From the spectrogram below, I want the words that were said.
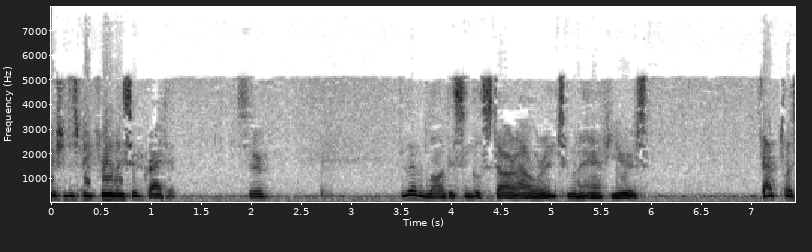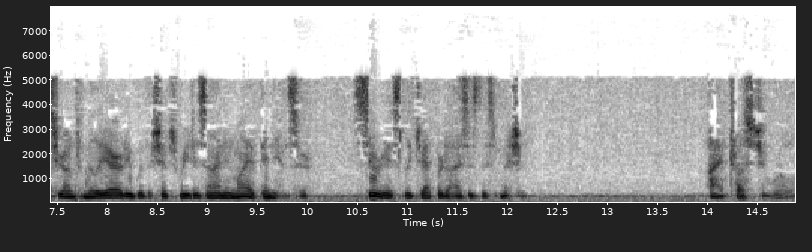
Permission to speak freely, sir? Granted. Sir, you haven't logged a single star hour in two and a half years. That plus your unfamiliarity with the ship's redesign, in my opinion, sir, seriously jeopardizes this mission. I trust you will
